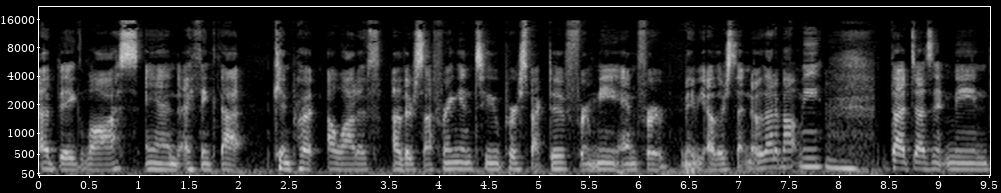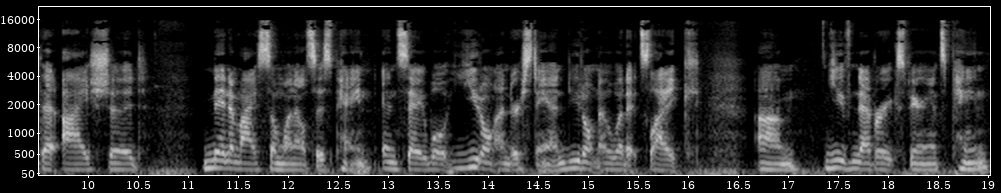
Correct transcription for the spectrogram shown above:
a big loss, and I think that can put a lot of other suffering into perspective for me and for maybe others that know that about me. Mm-hmm. That doesn't mean that I should minimize someone else's pain and say, well, you don't understand. You don't know what it's like. Um, you've never experienced pain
